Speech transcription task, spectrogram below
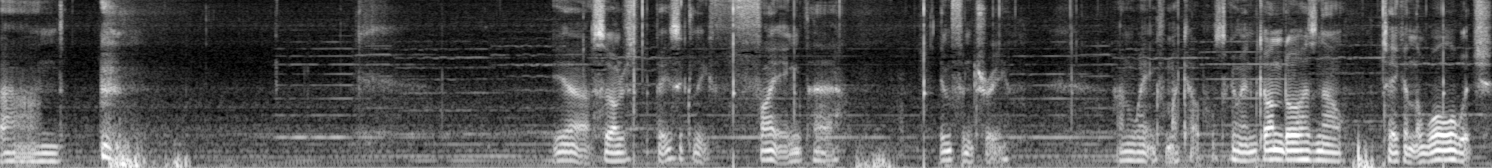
And... yeah, so I'm just basically fighting their infantry and waiting for my catapults to come in. Gondor has now taken the wall, which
